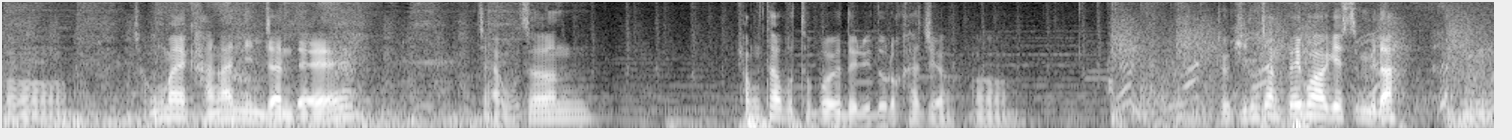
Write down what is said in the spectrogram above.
어 정말 강한 닌자인데 자 우선 평타부터 보여드리도록 하죠 어. 저 긴장 빼고 하겠습니다 음.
